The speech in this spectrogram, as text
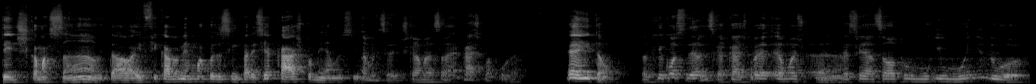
ter descamação e tal. Aí ficava mesmo uma coisa assim, parecia caspa mesmo, assim. Não, mas aí descamação é caspa, porra. É, então. Tanto que considera isso, que a caspa é uma espécie de reação autoimune do,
